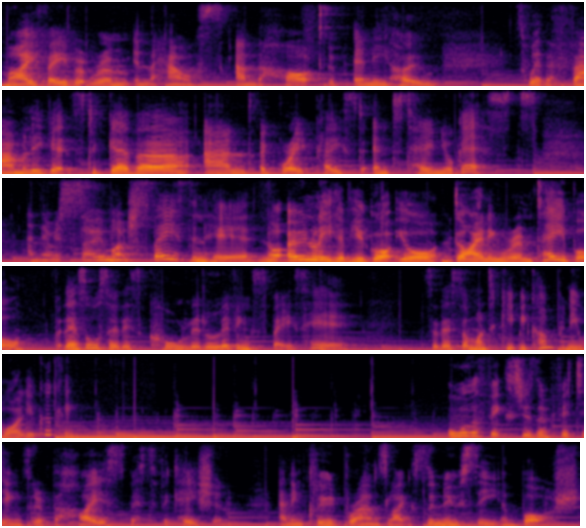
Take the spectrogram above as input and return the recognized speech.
My favourite room in the house and the heart of any home it's where the family gets together and a great place to entertain your guests. And there is so much space in here. Not only have you got your dining room table, but there's also this cool little living space here. So there's someone to keep you company while you're cooking. All the fixtures and fittings are of the highest specification and include brands like Zanussi and Bosch.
